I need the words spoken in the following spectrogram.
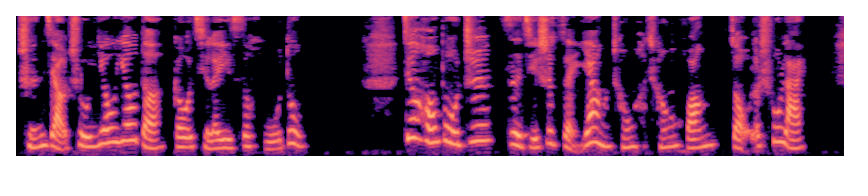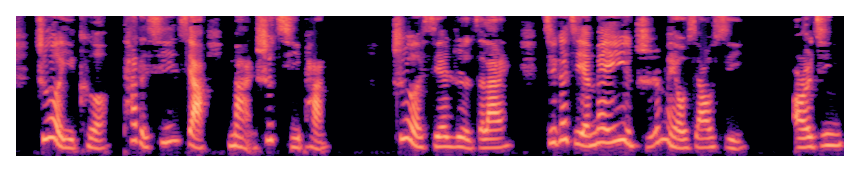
唇角处悠悠的勾起了一丝弧度。惊鸿不知自己是怎样从城隍走了出来。这一刻，他的心下满是期盼。这些日子来，几个姐妹一直没有消息，而今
